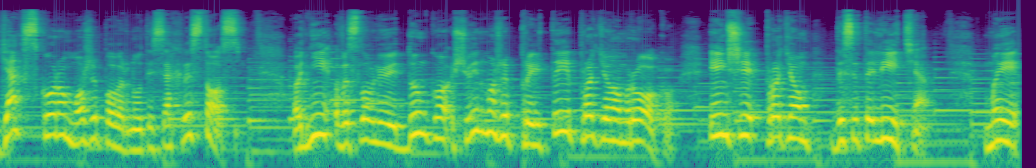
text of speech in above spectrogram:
як скоро може повернутися Христос. Одні висловлюють думку, що він може прийти протягом року, інші протягом десятиліття. Ми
